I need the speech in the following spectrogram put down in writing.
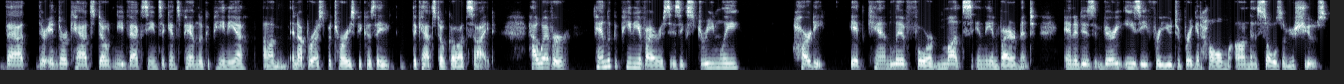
that their indoor cats don't need vaccines against panleukopenia um, and upper respiratories because they the cats don't go outside. However, Panleukopenia virus is extremely hardy. It can live for months in the environment, and it is very easy for you to bring it home on the soles of your shoes.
